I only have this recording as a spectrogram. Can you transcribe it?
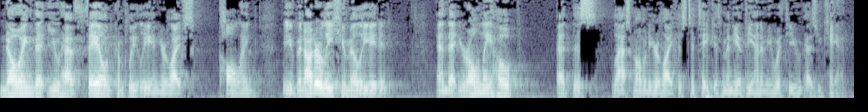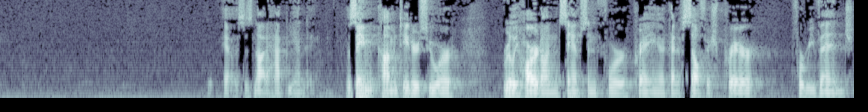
knowing that you have failed completely in your life's calling, that you've been utterly humiliated, and that your only hope at this last moment of your life is to take as many of the enemy with you as you can. Yeah, this is not a happy ending. The same commentators who are really hard on Samson for praying a kind of selfish prayer for revenge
